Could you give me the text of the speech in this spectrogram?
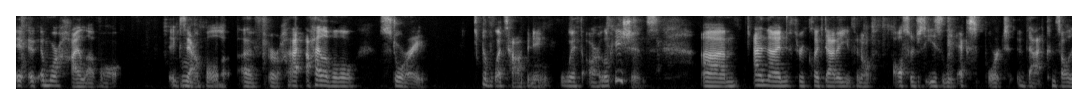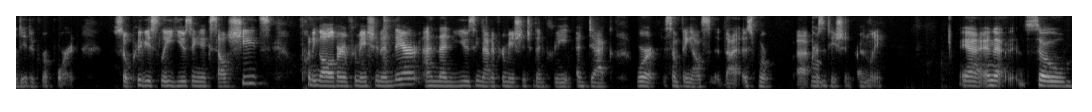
a, a more high level example mm. of or high, a high level story of what's happening with our locations. Um, and then through ClicData, you can also just easily export that consolidated report So previously using Excel sheets, putting all of our information in there, and then using that information to then create a deck or something else that is more uh, hmm. presentation friendly. Yeah, and uh, so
